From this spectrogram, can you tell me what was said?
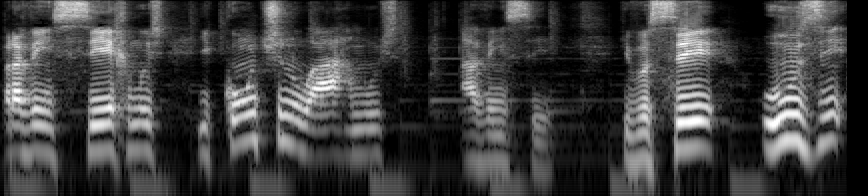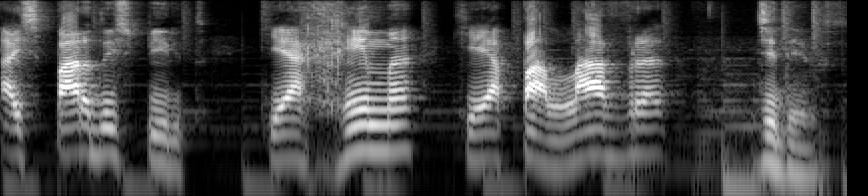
para vencermos e continuarmos a vencer. Que você use a espada do Espírito, que é a rema, que é a palavra de Deus.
